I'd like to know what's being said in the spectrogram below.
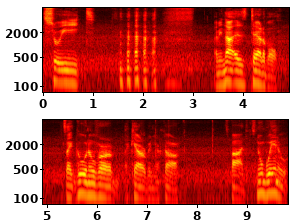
Sweet. I mean, that is terrible. It's like going over a curb in your car. It's bad. It's no bueno.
